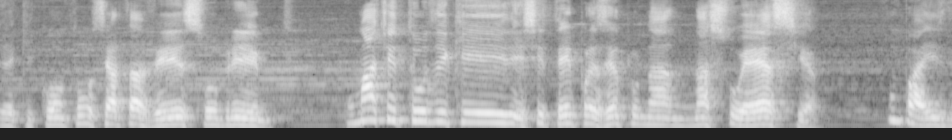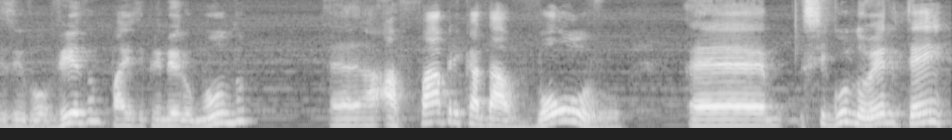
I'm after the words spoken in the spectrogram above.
é, que contou certa vez sobre uma atitude que se tem, por exemplo, na, na Suécia, um país desenvolvido, um país de primeiro mundo. É, a, fábrica da Volvo, é, segundo ele, tem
